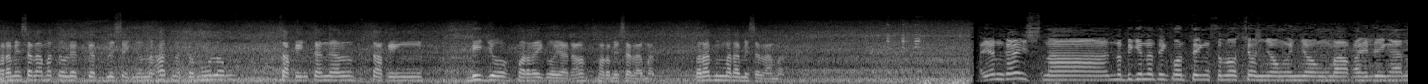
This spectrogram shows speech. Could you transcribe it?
Maraming salamat ulit. God bless sa inyong lahat na tumulong sa aking channel, sa aking video para kay Kuya, no? Maraming salamat. Maraming maraming salamat. Ayan guys, na nabigyan natin konting solusyon yung inyong mga kahilingan.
